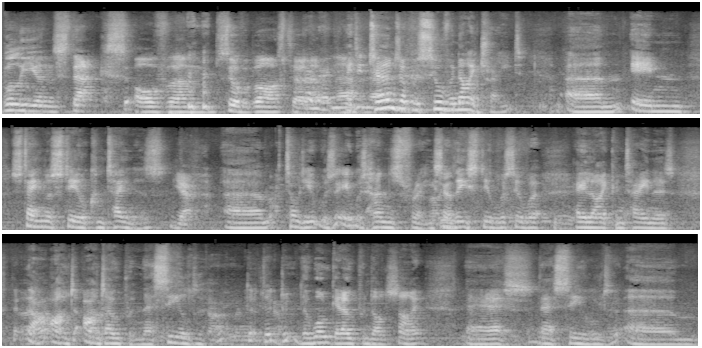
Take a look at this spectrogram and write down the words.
bullion stacks of um, silver bars turned up? No, it, it no. turns up as silver nitrate um, in stainless steel containers. Yeah. Um, I told you it was it was hands free. So these silver silver halide containers aren't aren't open. They're sealed. d- d- d- They won't get opened on site. They're they're sealed. Um,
